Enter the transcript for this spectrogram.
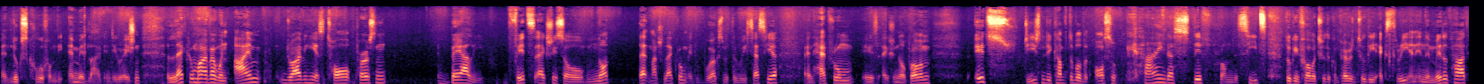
and looks cool from the ambient light integration. Legroom, however, when I'm driving here as a tall person, barely fits actually, so not that much legroom. It works with the recess here, and headroom is actually no problem. It's decently comfortable, but also kind of stiff from the seats. Looking forward to the comparison to the X3. And in the middle part,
